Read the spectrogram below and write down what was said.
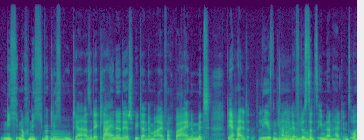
nicht, noch nicht wirklich mhm. gut, ja. Also der Kleine, der spielt dann immer einfach bei einem mit, der halt lesen kann ja, und der genau. flüstert es ihm dann halt ins Ohr.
